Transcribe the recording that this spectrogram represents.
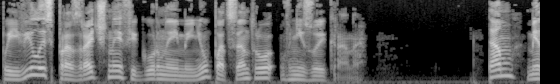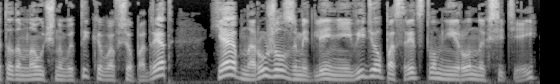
появилось прозрачное фигурное меню по центру внизу экрана. Там, методом научного тыка во все подряд, я обнаружил замедление видео посредством нейронных сетей,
